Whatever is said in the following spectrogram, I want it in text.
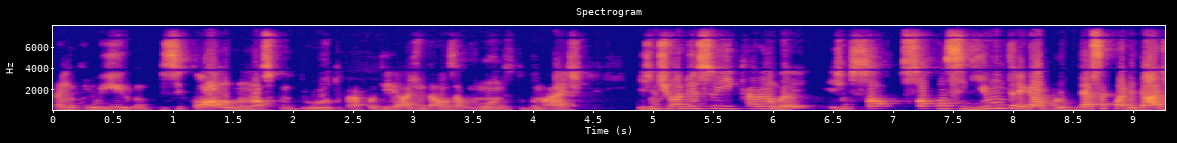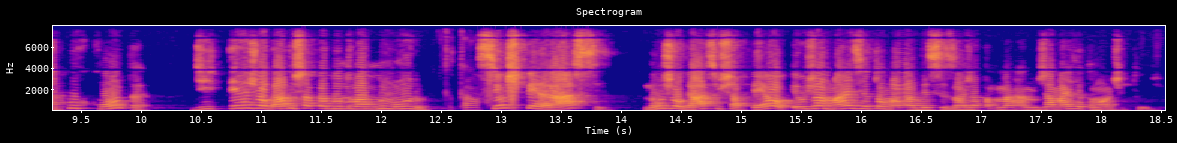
para incluir um psicólogo no nosso produto para poder ajudar os alunos e tudo mais. E a gente olha isso e caramba, a gente só só conseguiu entregar um produto dessa qualidade por conta de ter jogado o chapéu do outro lado do muro. Total. Se eu esperasse não jogasse o chapéu, eu jamais ia tomar uma decisão, jamais ia tomar uma atitude,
